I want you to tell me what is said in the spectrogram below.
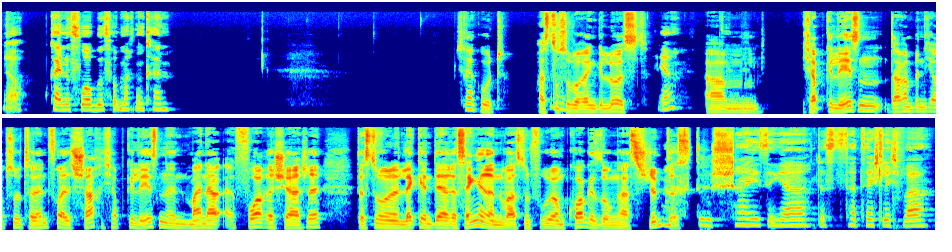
ja, keine Vorwürfe machen kann. Sehr gut. Hast du souverän gelöst. Ja? Ähm, ich habe gelesen, daran bin ich absolut talentfrei als Schach. Ich habe gelesen in meiner äh, Vorrecherche, dass du eine legendäre Sängerin warst und früher im Chor gesungen hast. Stimmt Ach das? du Scheiße, ja, das tatsächlich war.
